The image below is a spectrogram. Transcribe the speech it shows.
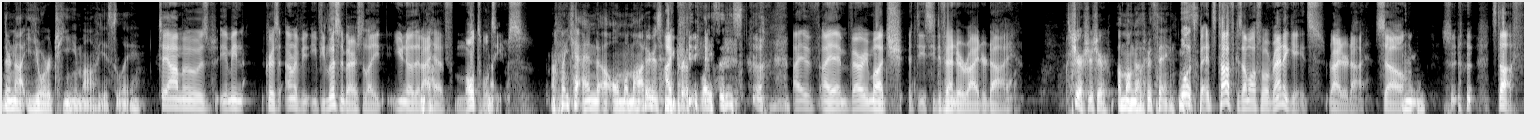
they're not your team, obviously. Teamu is. I mean, Chris. I don't know if you, if you listen to Bears Delight, you know that I have multiple teams. yeah, and uh, alma maters and birthplaces. I have. I am very much a DC Defender ride or die. sure, sure, sure. Among other things. Well, it's it's tough because I'm also a Renegades ride or die. So. Mhm. it's tough.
